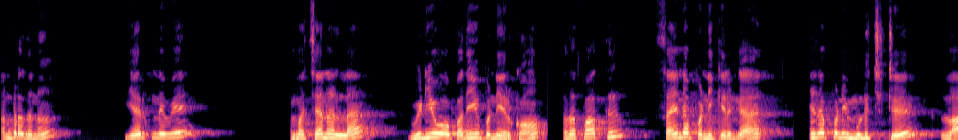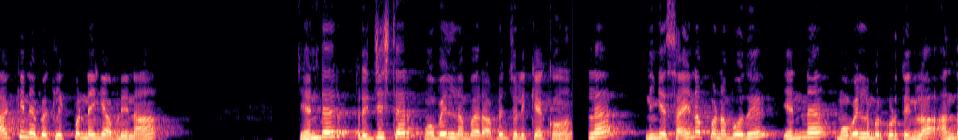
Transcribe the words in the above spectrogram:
பண்ணுறதுன்னு ஏற்கனவே நம்ம சேனலில் வீடியோவை பதிவு பண்ணியிருக்கோம். அதை பார்த்து சைன் அப் பண்ணிக்கிறங்க சைன் பண்ணி முடிச்சுட்டு லாக்இன் இப்போ கிளிக் பண்ணீங்க அப்படின்னா என்டர் ரிஜிஸ்டர் மொபைல் நம்பர் அப்படின்னு சொல்லி கேட்கும். இல்லை நீங்கள் சைன் அப் பண்ணும்போது என்ன மொபைல் நம்பர் கொடுத்தீங்களோ அந்த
